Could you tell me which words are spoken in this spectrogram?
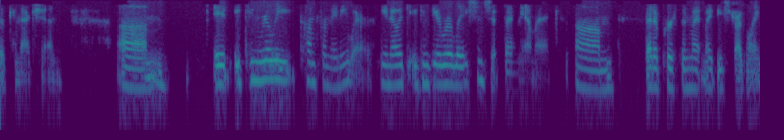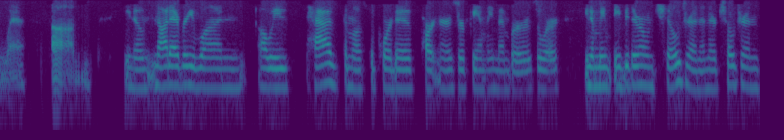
of connection. Um, it it can really come from anywhere. You know, it, it can be a relationship dynamic um, that a person might might be struggling with. Um, you know, not everyone always has the most supportive partners or family members or you know, maybe, their own children and their children's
